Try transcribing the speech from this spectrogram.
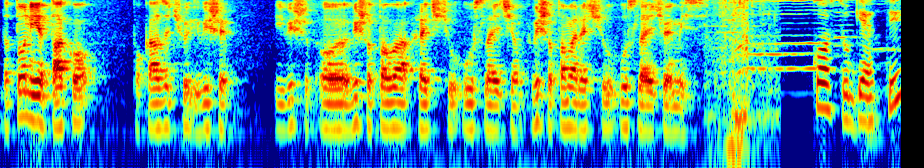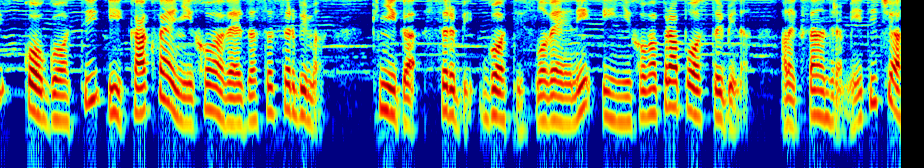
Da to nije tako, pokazat ću i više i više, o, više od toga reći ću u sledećem, više o tome reći ću u sledećoj emisiji. Ko su Geti, ko Goti i kakva je njihova veza sa Srbima? Knjiga Srbi, Goti, Sloveni i njihova prapostojbina Aleksandra Mitića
